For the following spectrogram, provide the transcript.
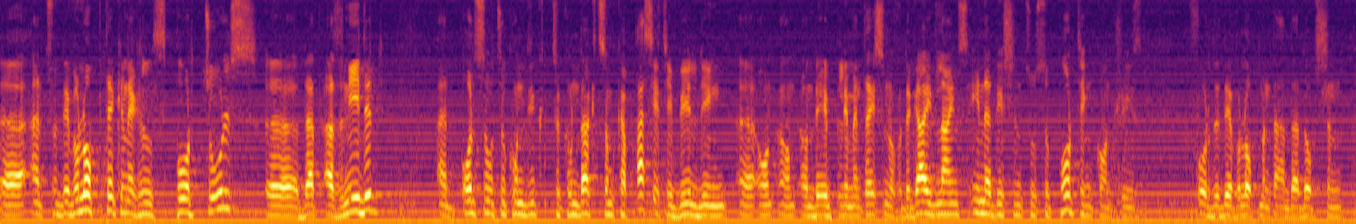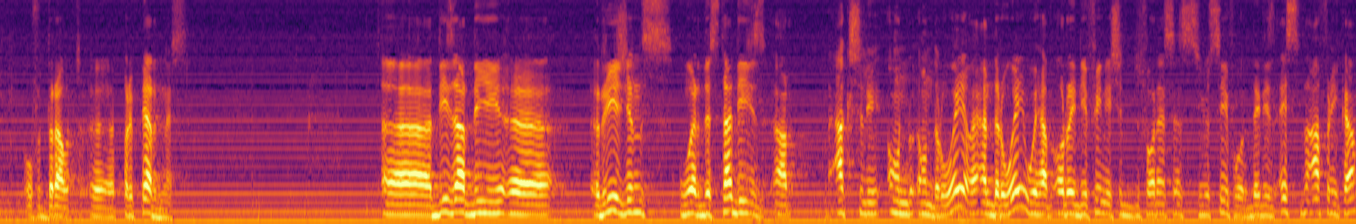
uh, and to develop technical support tools uh, that as needed, and also to conduct, to conduct some capacity building uh, on, on, on the implementation of the guidelines, in addition to supporting countries for the development and adoption of drought uh, preparedness. These are the regions where the studies are actually on, underway, underway. We have already finished, for instance, you see, for there is Eastern Africa,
